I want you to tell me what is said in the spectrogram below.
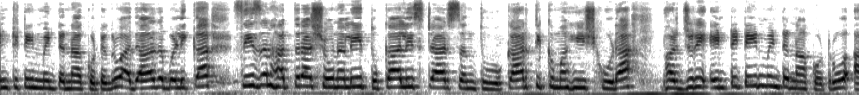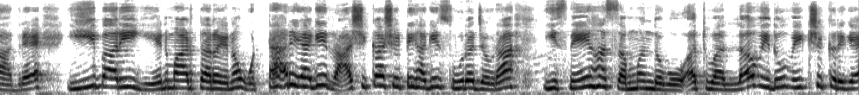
ಎಂಟರ್ಟೈನ್ಮೆಂಟ್ ಅನ್ನ ಕೊಟ್ಟಿದ್ರು. ಅದಾದ ಬಳಿಕ ಸೀಸನ್ ಹತ್ತರ ಶೋನಲ್ಲಿ ತುಕಾಲಿ ಸ್ಟಾರ್ಸ್ ಅಂತೂ ಕಾರ್ತಿಕ್ ಮಹೇಶ್ ಕೂಡ ಭರ್ಜರಿ ಎಂಟರ್ಟೈನ್ಮೆಂಟ್ ಅನ್ನ ಕೊಟ್ರು. ಆದ್ರೆ ಈ ಬಾರಿ ಏನ್ ಮಾಡ್ತಾರೋ ಏನೋ ಒಟ್ಟಾರೆಯಾಗಿ ರಾಶಿಕಾ ಶೆಟ್ಟಿ ಹಾಗೆ ಸೂರಜ್ ಅವರ ಈ ಸ್ನೇಹ ಸಂಬಂಧವೋ ಅಥವಾ ಲವ್ ಇದು ವೀಕ್ಷಕರಿಗೆ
